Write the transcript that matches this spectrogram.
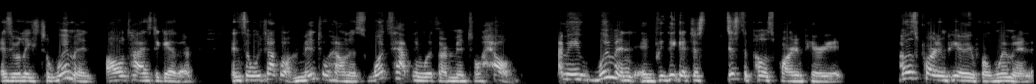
as it relates to women all ties together. And so we talk about mental health. What's happening with our mental health? I mean, women, if we think of just just the postpartum period, postpartum period for women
